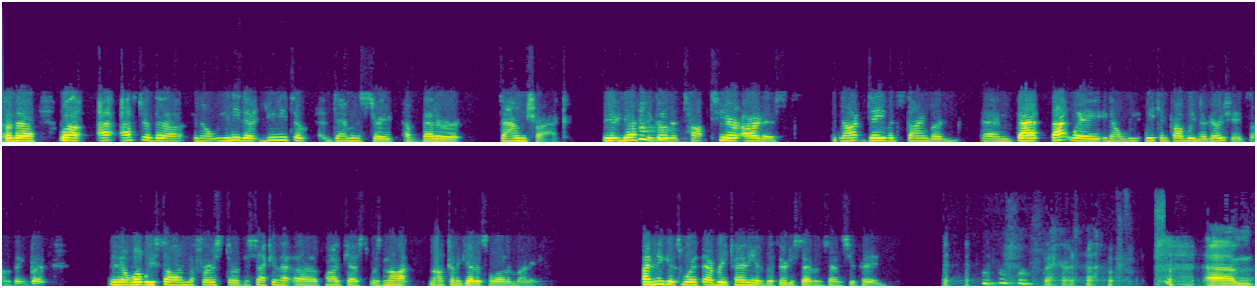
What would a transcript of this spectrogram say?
For the well, after the you know you need to you need to demonstrate a better soundtrack. You, you have to go to top tier artists, not David Steinberg, and that that way you know we, we can probably negotiate something. But you know what we saw in the first or the second uh, podcast was not not going to get us a lot of money. I think it's worth every penny of the 37 cents you paid. Fair enough. Um,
